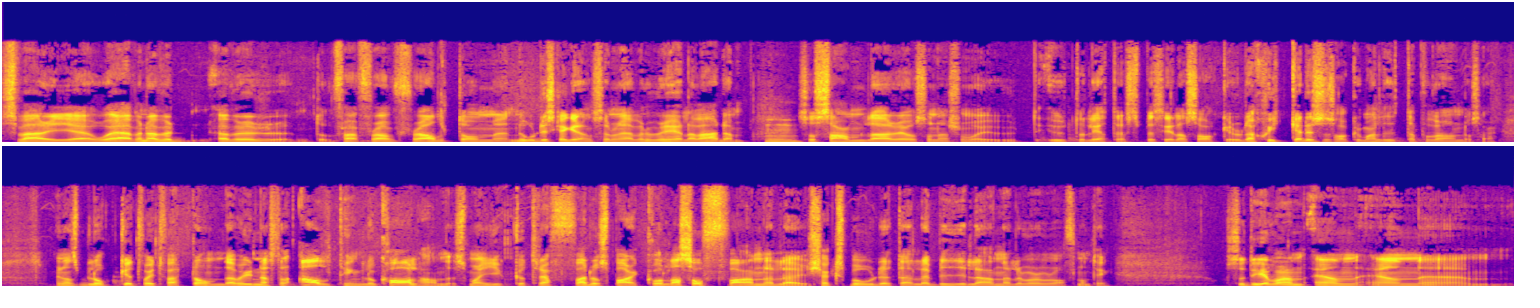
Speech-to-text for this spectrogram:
Sverige och även över, över framförallt de nordiska gränserna men även över hela världen. Mm. Så samlare och sådana som var ute ut och letade efter speciella saker och där skickades så saker och man litar på varandra och så här. Medan Blocket var ju tvärtom. Där var ju nästan allting lokal handel. Så man gick och träffade och sparkkollade soffan eller köksbordet eller bilen eller vad det var för någonting. Så det var en, en, en ehm,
